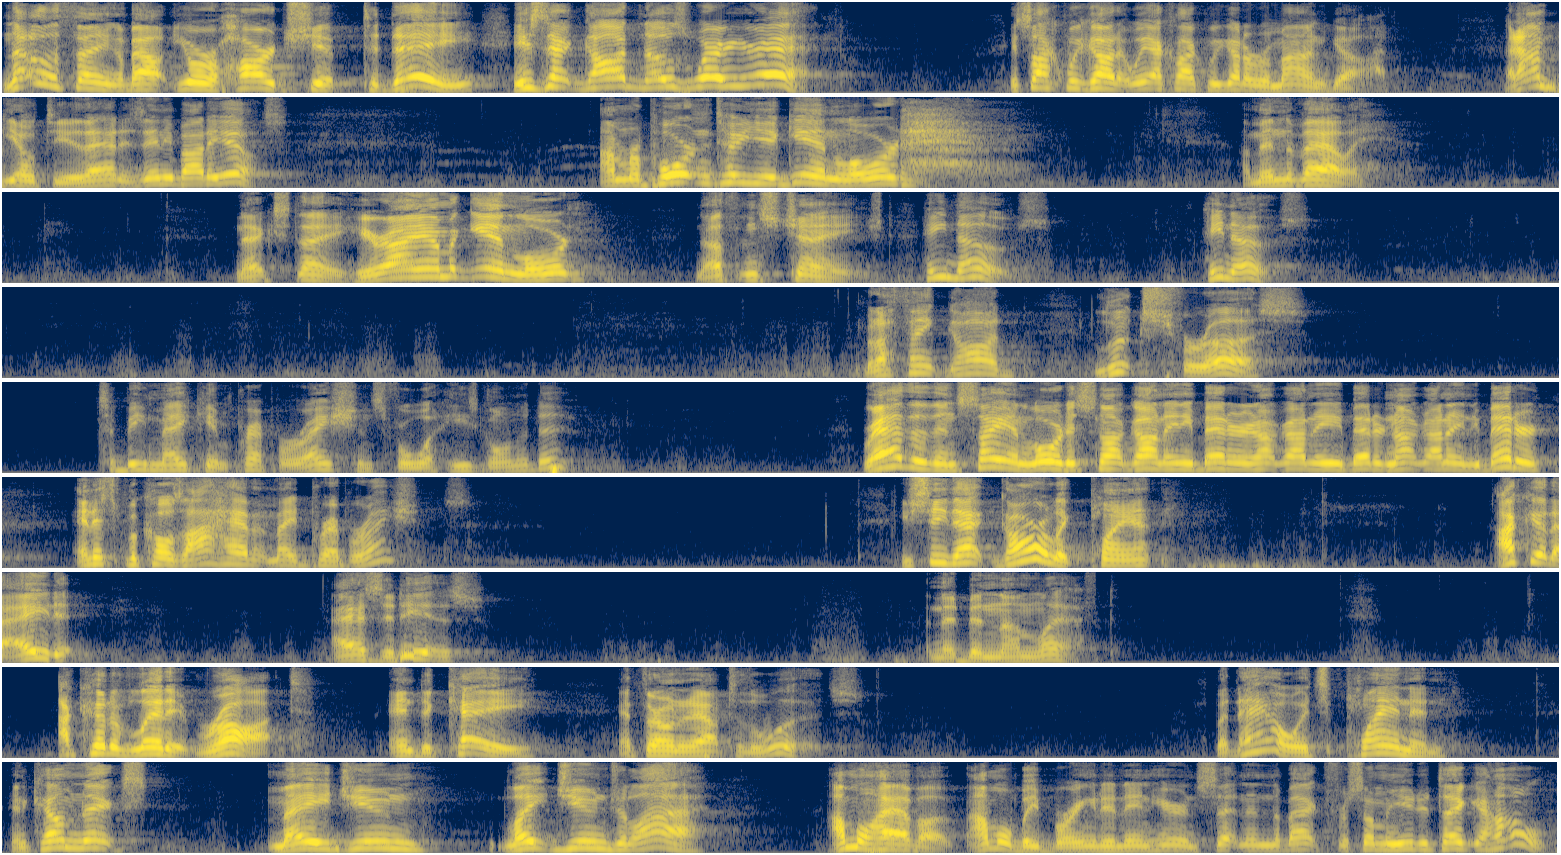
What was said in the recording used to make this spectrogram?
Another thing about your hardship today is that God knows where you're at. It's like we got it. We act like we got to remind God. And I'm guilty of that as anybody else. I'm reporting to you again, Lord. I'm in the valley. Next day, here I am again, Lord. Nothing's changed. He knows. He knows. But I think God looks for us to be making preparations for what He's going to do. Rather than saying, Lord, it's not gotten any better, not gotten any better, not gotten any better, and it's because I haven't made preparations. You see, that garlic plant, I could have ate it as it is, and there'd been none left. I could have let it rot and decay and thrown it out to the woods. But now it's planted, and come next May, June, late June, July, I'm gonna have a, I'm gonna be bringing it in here and setting in the back for some of you to take it home.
